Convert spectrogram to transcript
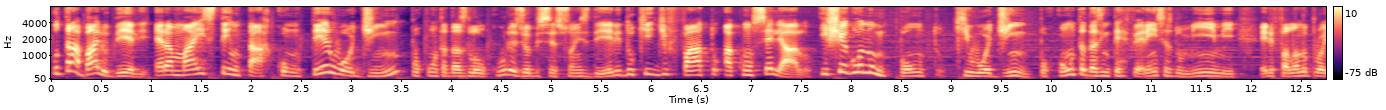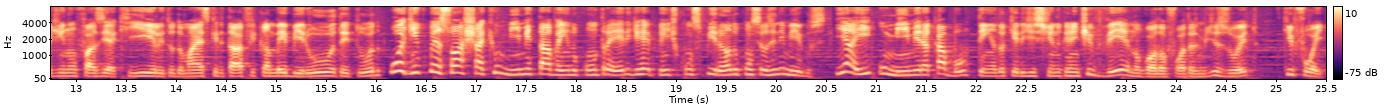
o trabalho dele era mais tentar conter o Odin por conta das loucuras e obsessões dele do que de fato aconselhá-lo. E chegou num ponto que o Odin, por conta das interferências do Mime, ele falando pro Odin não fazer aquilo e tudo mais, que ele tava ficando meio biruta e tudo, o Odin começou a achar que o Mimir tava indo contra ele de repente conspirando com seus inimigos. E aí o Mimir acabou tendo aquele destino que a gente vê no God of of War 2018, que foi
